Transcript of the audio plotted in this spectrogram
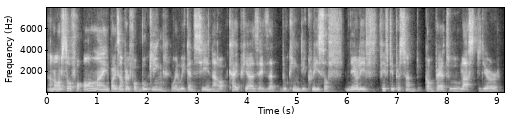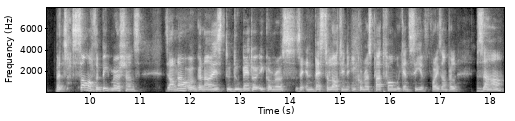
And also for online, for example, for booking, when we can see in our KPIs is that booking decrease of nearly 50% compared to last year. But some of the big merchants they are now organized to do better e-commerce. They invest a lot in e-commerce platform. We can see, for example, Zara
